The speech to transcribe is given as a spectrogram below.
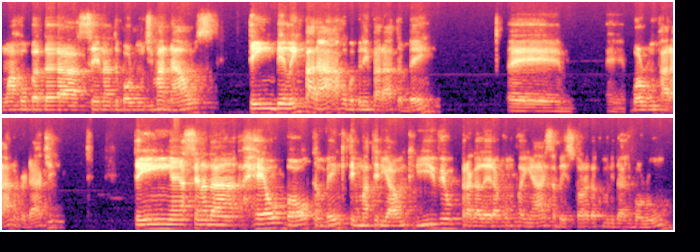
um arroba da cena do Ballroom de Manaus. Tem Belém Pará, arroba Belém Pará também. É, é, Ballroom Pará, na verdade. Tem a cena da Hellball também, que tem um material incrível para a galera acompanhar e saber a história da comunidade Ballroom.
